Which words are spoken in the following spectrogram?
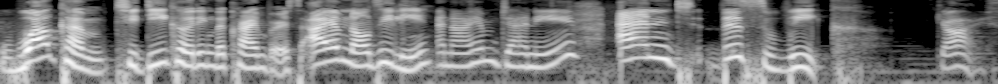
Welcome to Decoding the Crime Verse. I am Nalti Lee, And I am Dani. and this week, Guys,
